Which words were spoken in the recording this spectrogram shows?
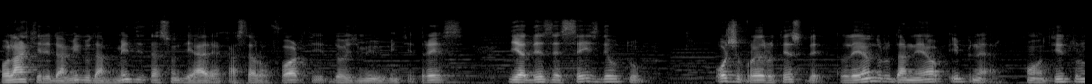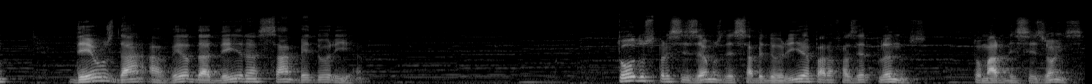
Olá, querido amigo da Meditação Diária Castelo Forte 2023, dia 16 de outubro. Hoje vou ler o texto de Leandro Daniel Ibner, com o título Deus dá a verdadeira sabedoria. Todos precisamos de sabedoria para fazer planos, tomar decisões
